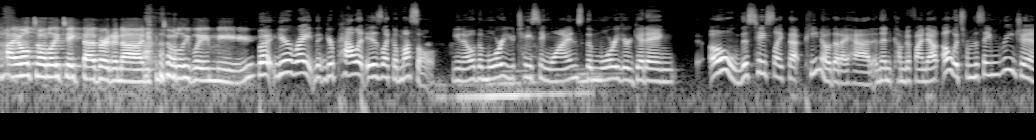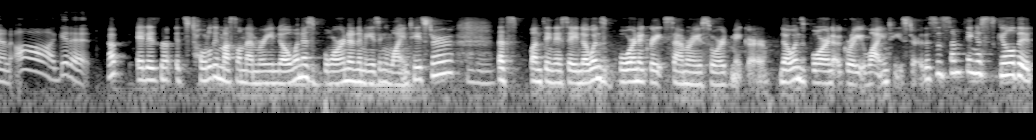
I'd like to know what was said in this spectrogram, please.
I will totally take that burden on. You can totally blame me. But you're right. Your palate is like a muscle. You know, the more you're tasting wines, the more you're getting oh, this tastes like that Pinot that I had, and then come to find out, oh, it's from the same region. Ah, I get it. Yep, it is. It's totally muscle memory. No one is born an amazing wine taster. Mm-hmm. That's one thing they say. No one's born a great samurai sword maker. No one's born a great wine taster. This is something, a skill that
